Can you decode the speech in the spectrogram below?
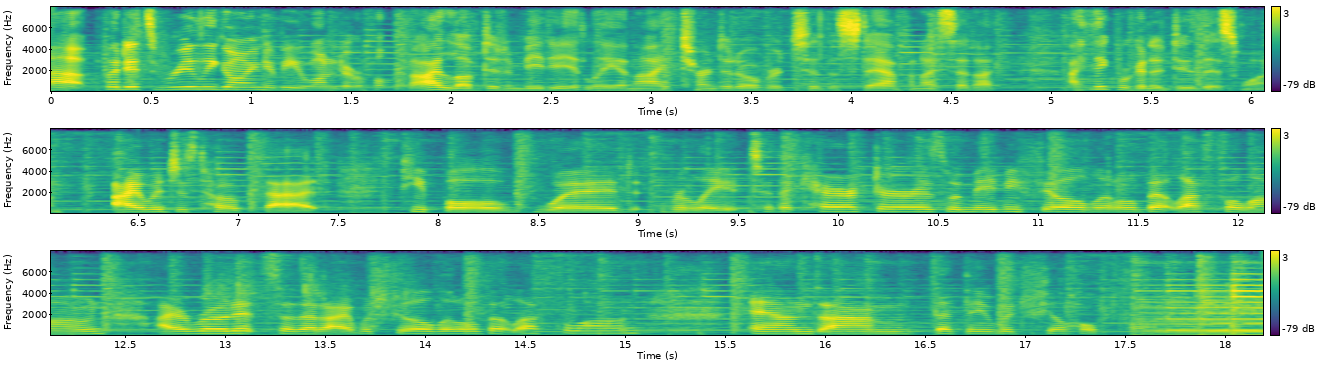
uh, but it's really going to be wonderful. I loved it immediately and I turned it over to the staff and I said, I, I think we're going to do this one. I would just hope that people would relate to the characters, would maybe feel a little bit less alone. I wrote it so that I would feel a little bit less alone and um, that they would feel hopeful.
